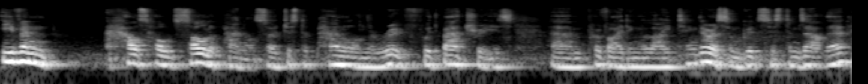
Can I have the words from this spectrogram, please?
even household solar panels so just a panel on the roof with batteries um, providing lighting. There are some good systems out there.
